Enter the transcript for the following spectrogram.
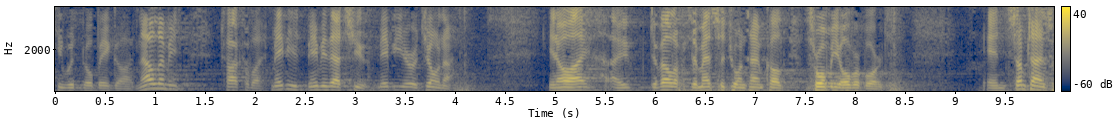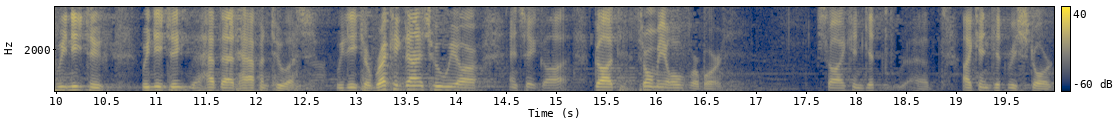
He wouldn't obey God. Now let me talk about maybe maybe that's you. Maybe you're a Jonah. You know, I, I developed a message one time called "Throw Me Overboard," and sometimes we need to we need to have that happen to us. We need to recognize who we are and say, "God, God, throw me overboard." So I can get, uh, I can get restored.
